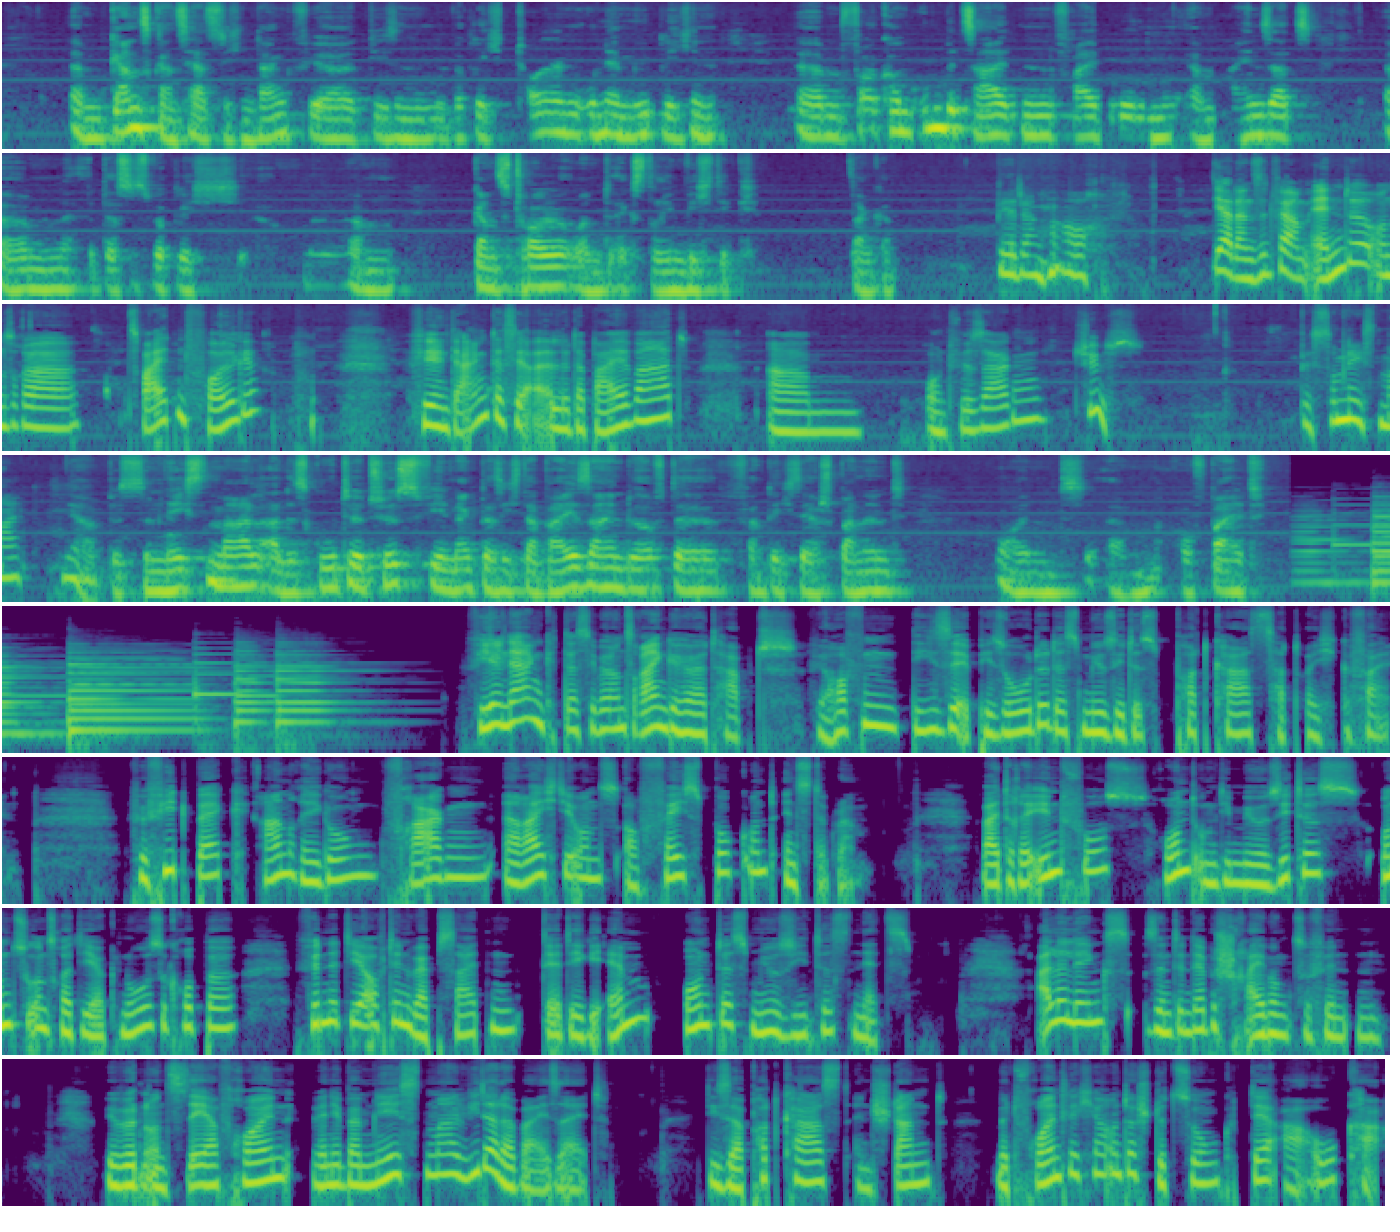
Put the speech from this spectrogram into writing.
ähm, ganz, ganz herzlichen Dank für diesen wirklich tollen, unermüdlichen, ähm, vollkommen unbezahlten, freiwilligen ähm, Einsatz. das ist wirklich ganz toll und extrem wichtig. Danke. Wir danken auch. Ja, dann sind wir am Ende unserer zweiten Folge. Vielen Dank, dass ihr alle dabei wart. Ähm, und wir sagen Tschüss. Bis zum nächsten Mal. Ja, bis zum nächsten Mal. Alles Gute. Tschüss. Vielen Dank, dass ich dabei sein durfte. Fand ich sehr spannend. Und ähm, auf bald. Vielen Dank, dass ihr bei uns reingehört habt. Wir hoffen, diese Episode des Musides Podcasts hat euch gefallen. Für Feedback, Anregungen, Fragen erreicht ihr uns auf Facebook und Instagram. Weitere Infos rund um die Myositis und zu unserer Diagnosegruppe findet ihr auf den Webseiten der DGM und des Myositis Netz. Alle Links sind in der Beschreibung zu finden. Wir würden uns sehr freuen, wenn ihr beim nächsten Mal wieder dabei seid. Dieser Podcast entstand mit freundlicher Unterstützung der AOK.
